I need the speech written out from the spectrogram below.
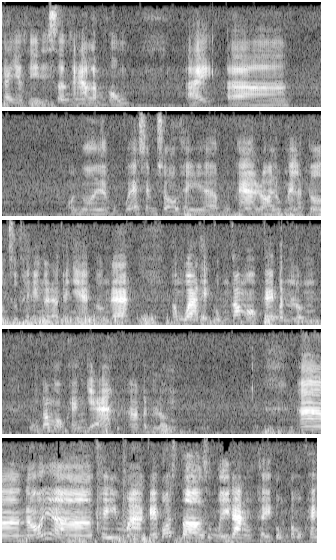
ca nhạc sĩ Sơn Hạ Lâm Hùng. Đấy à, mọi người bút vé xem show thì à, bút ha. Rồi lúc này là cường xuất hiện rồi đó cả nhà cường ra. Hôm qua thì cũng có một cái bình luận cũng có một khán giả à, bình luận à, nói à, khi mà cái poster Xuân Mỹ đăng thì cũng có một khán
